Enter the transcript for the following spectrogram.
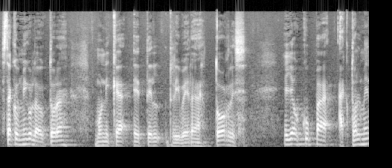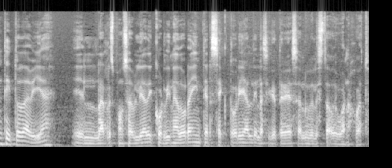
Está conmigo la doctora Mónica Etel Rivera Torres. Ella ocupa actualmente y todavía la responsabilidad de coordinadora intersectorial de la Secretaría de Salud del Estado de Guanajuato.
